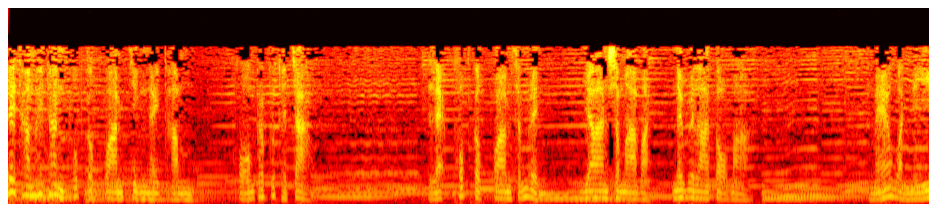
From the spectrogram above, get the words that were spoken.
ได้ทำให้ท่านพบกับความจริงในธรรมของพระพุทธเจ้า และพบกับความสำเร็จญาณสมาบัติในเวลาต่อมา แม้วันนี้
